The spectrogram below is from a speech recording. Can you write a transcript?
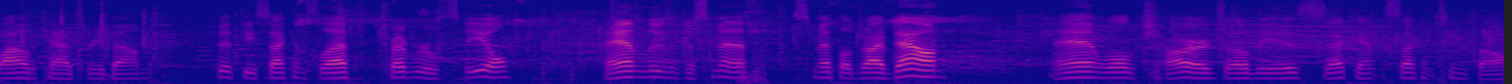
Wildcats rebound. 50 seconds left. Trevor will steal and lose it to Smith. Smith will drive down and will charge. That'll be his second, second team foul.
